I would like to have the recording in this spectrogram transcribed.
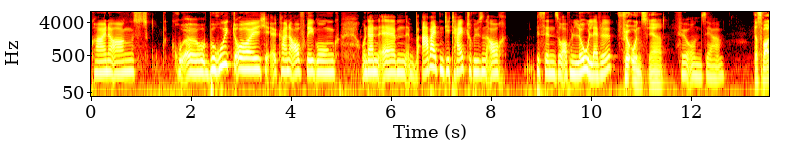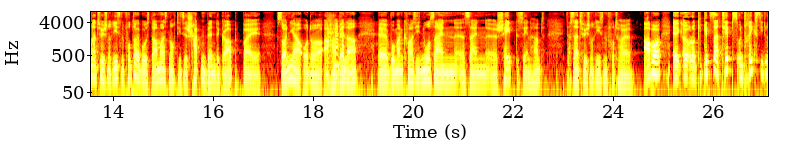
Keine Angst. Äh, beruhigt euch, äh, keine Aufregung. Und dann ähm, arbeiten die Teigdrüsen auch ein bisschen so auf dem Low-Level. Für uns, ja. Für uns, ja. Das war natürlich ein Riesenvorteil, wo es damals noch diese Schattenwände gab bei Sonja oder Arabella, äh, wo man quasi nur sein, äh, sein äh, Shape gesehen hat. Das ist natürlich ein Riesenvorteil. Aber äh, gibt es da Tipps und Tricks, die du,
